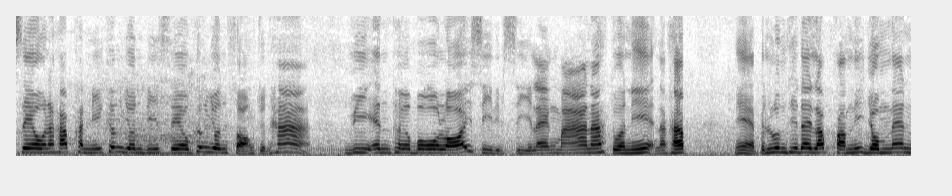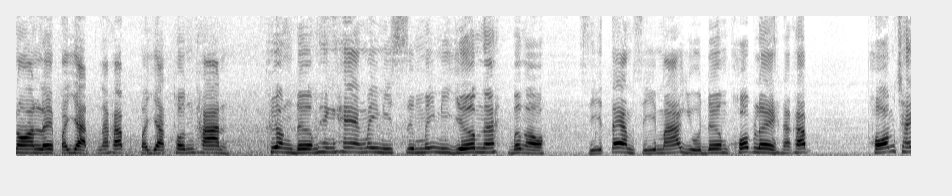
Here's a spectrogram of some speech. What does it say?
เซลนะครับคันนี้เครื่องยนต์ดีเซล เครื่องยนต์ 2.5 VN Turbo 144 แรงม้านะ ตัวนี้นะครับนี่เป็นรุ่นที่ได้รับความนิยมแน่นอนเลยประหยัดนะครับ ประหยัดทนทาน เครื่องเดิมแห้งๆ ไม่มีซึมไม่มีเยิ้มนะ เบิ่งเอาสีแต้มสีมาร์กอยู่เดิมครบเลยนะครับ พร้อมใช้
